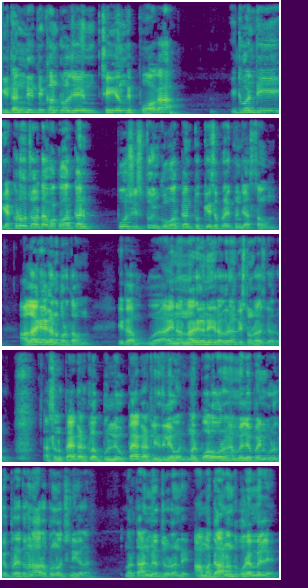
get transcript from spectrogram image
వీటన్నిటిని కంట్రోల్ చేయ చేయంది పోగా ఇటువంటి ఎక్కడో చోట ఒక వర్గాన్ని పోషిస్తూ ఇంకో వర్గాన్ని తొక్కేసే ప్రయత్నం చేస్తూ ఉంది. అలాగే కనపడతా ఉంది. ఇక ఆయన అన్నాడు కానీ రఘురామకృష్ణరాజు గారు అసలు ప్యాకెట్ క్లబ్బులు లేవు ప్యాకెట్లు ఇది లేవు అని. మరి పోలవరం ఎమ్మెల్యే పైన కూడా విపరీతమైన ఆరోపణలు వచ్చినాయి కదా. మరి దాని మీద చూడండి. ఆ మధ్య అనంతపూర్ ఎమ్మెల్యే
